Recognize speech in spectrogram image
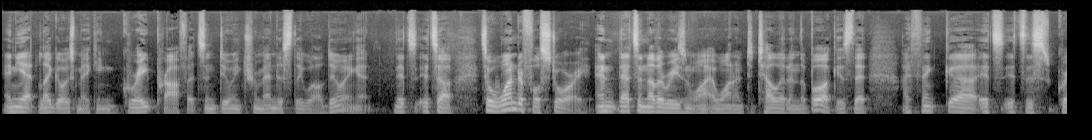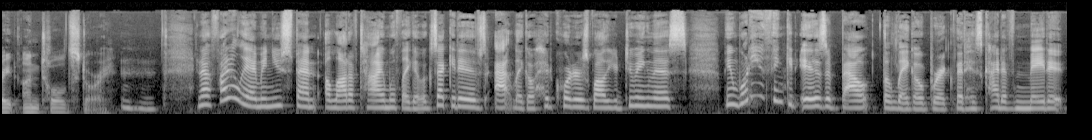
And yet Lego is making great profits and doing tremendously well doing it. It's, it's, a, it's a wonderful story. And that's another reason why I wanted to tell it in the book is that I think uh, it's, it's this great untold story. Mm-hmm. Now, finally, I mean, you spent a lot of time with Lego executives at Lego headquarters while you're doing this. I mean, what do you think it is about the Lego brick that has kind of made it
